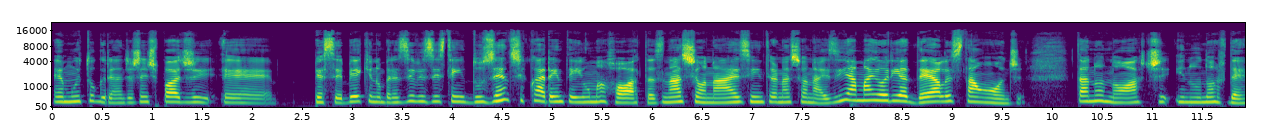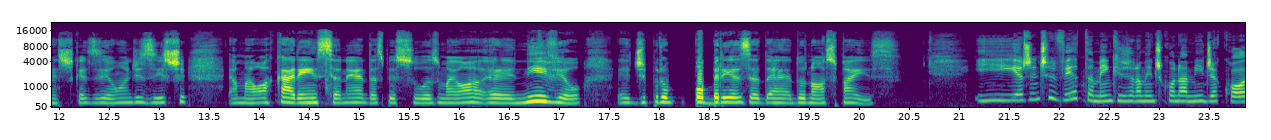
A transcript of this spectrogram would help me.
é muito grande. A gente pode é, perceber que no Brasil existem 241 rotas nacionais e internacionais e a maioria delas está onde? Está no norte e no nordeste, quer dizer, onde existe a maior carência né, das pessoas, o maior é, nível é, de pobreza do nosso país. E a gente vê também que geralmente quando a mídia co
